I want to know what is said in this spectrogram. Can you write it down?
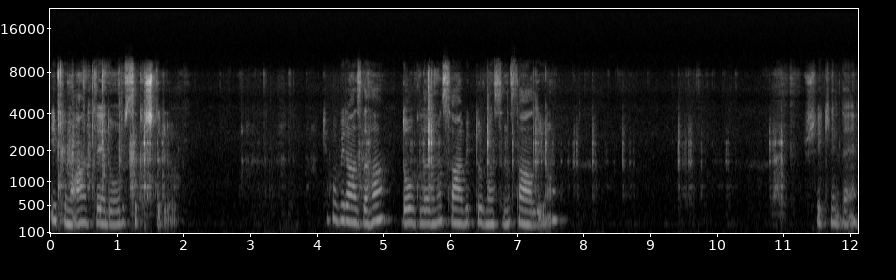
ipimi arkaya doğru sıkıştırıyorum. Ki bu biraz daha dolgularımın sabit durmasını sağlıyor. Şu şekilde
